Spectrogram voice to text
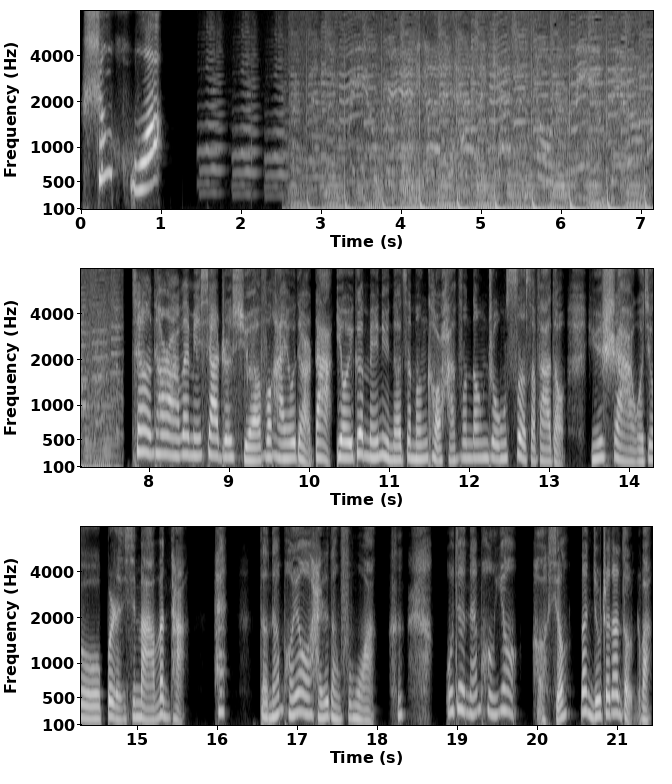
生活。”前两天啊，外面下着雪，风还有点大，有一个美女呢在门口寒风当中瑟瑟发抖。于是啊，我就不忍心嘛，问她。等男朋友还是等父母啊？哼，我等男朋友。好，行，那你就在那等着吧。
